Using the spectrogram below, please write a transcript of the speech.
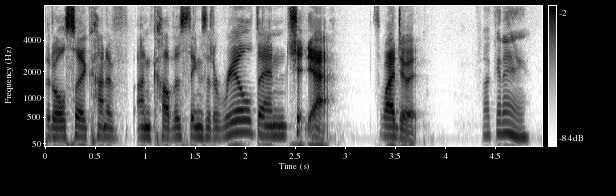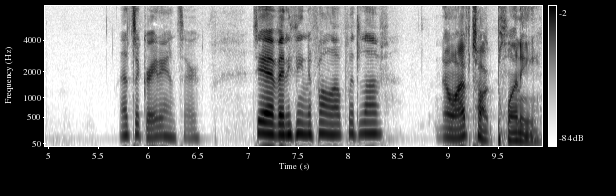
but also kind of uncovers things that are real then shit yeah that's why i do it Fucking a. That's a great answer. Do you have anything to follow up with, love? No, I've talked plenty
